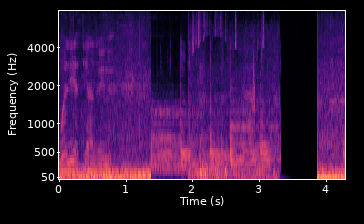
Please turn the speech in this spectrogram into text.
મળીએ ત્યાં જઈને. તો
